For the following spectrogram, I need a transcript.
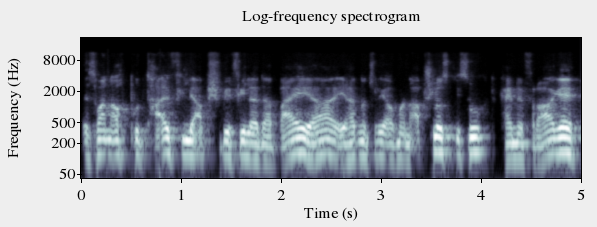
es waren auch brutal viele Abspielfehler dabei. Ja, er hat natürlich auch mal einen Abschluss gesucht, keine Frage.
